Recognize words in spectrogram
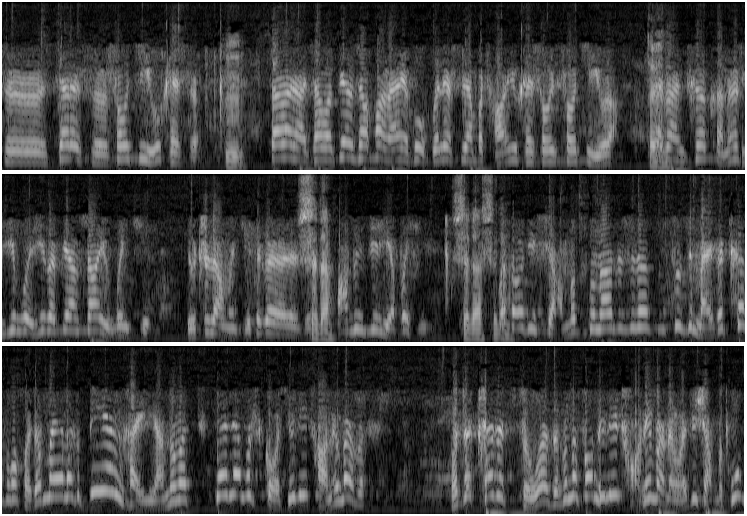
是现在是烧机油开始。嗯。三万两千我，变速箱换完以后回来时间不长，又开始烧烧机油了。对。这款车可能是一个一个变速箱有问题，有质量问题，这个是的，发动机也不行。是的，是的。我到底想不通呢，这是自己买个车怎么，好像卖了个病还一样。那么天天不是搞修理厂那边不？我这开着走啊，怎么能放修理厂那边呢？我就想不通。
